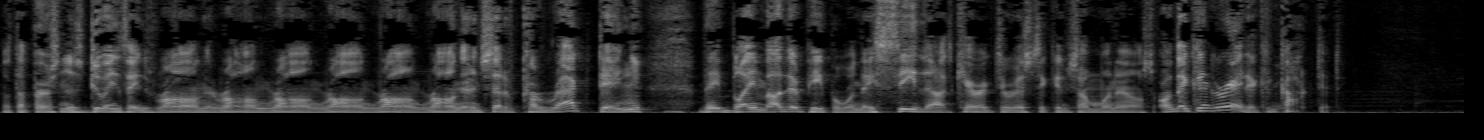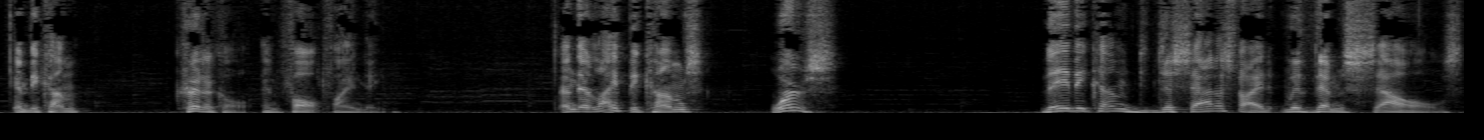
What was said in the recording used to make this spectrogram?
that the person is doing things wrong and wrong, wrong, wrong, wrong, wrong. And instead of correcting, they blame other people when they see that characteristic in someone else. Or they can create it, concoct it, and become critical and fault finding. And their life becomes worse. They become dissatisfied with themselves.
